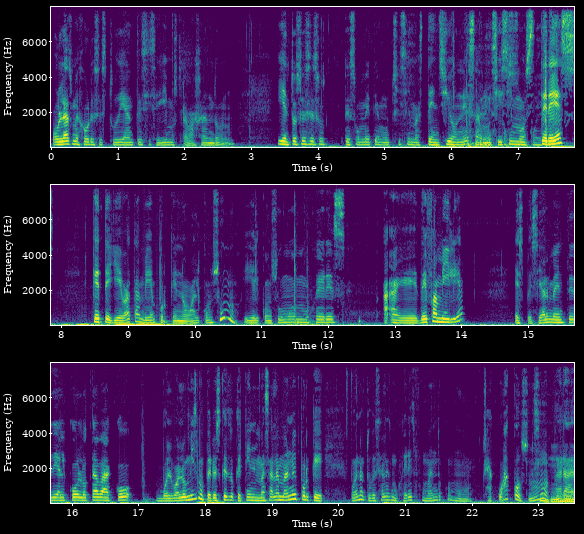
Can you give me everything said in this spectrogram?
o las mejores estudiantes y seguimos trabajando. ¿no? Y entonces eso te somete a muchísimas tensiones, a Estrés, muchísimo supuesto. estrés que te lleva también, porque no al consumo. Y el consumo en mujeres eh, de familia, especialmente de alcohol o tabaco, vuelvo a lo mismo, pero es que es lo que tienen más a la mano y porque, bueno, tú ves a las mujeres fumando como chacuacos, ¿no? Para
